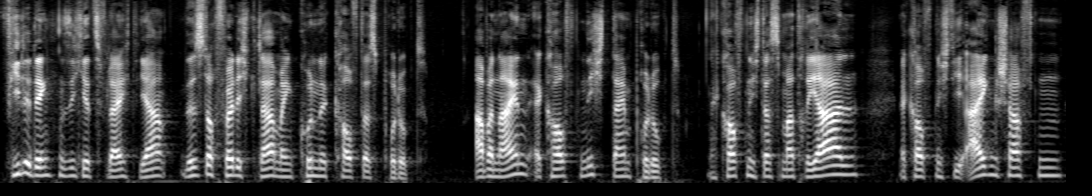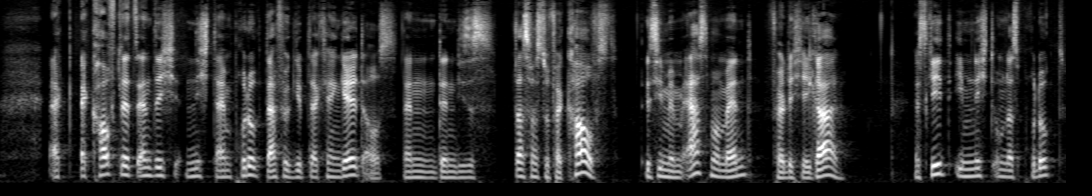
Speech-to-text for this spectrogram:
Viele denken sich jetzt vielleicht, ja, das ist doch völlig klar, mein Kunde kauft das Produkt. Aber nein, er kauft nicht dein Produkt. Er kauft nicht das Material, er kauft nicht die Eigenschaften, er, er kauft letztendlich nicht dein Produkt, dafür gibt er kein Geld aus. Denn, denn dieses, das, was du verkaufst, ist ihm im ersten Moment völlig egal. Es geht ihm nicht um das Produkt.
